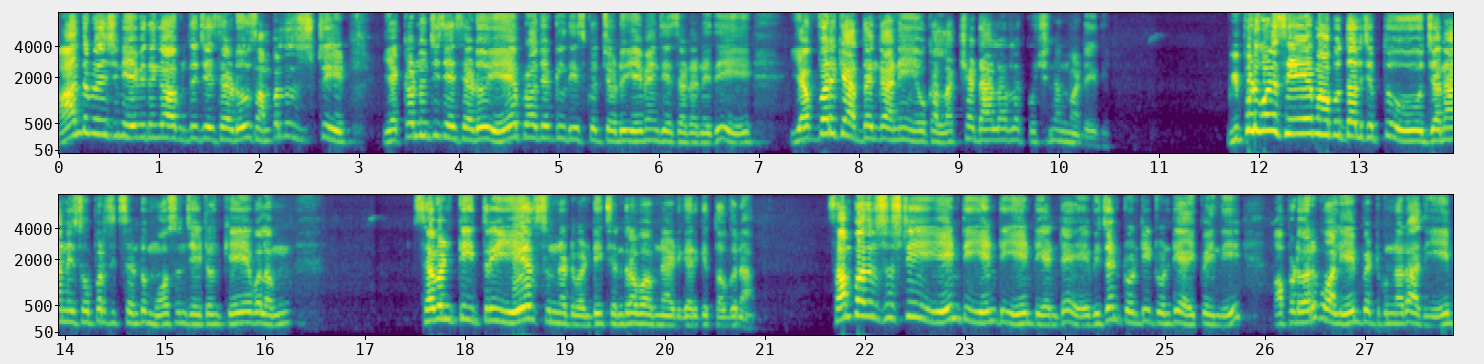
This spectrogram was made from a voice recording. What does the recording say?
ఆంధ్రప్రదేశ్ని ఏ విధంగా అభివృద్ధి చేశాడు? సంప్రద సృష్టి ఎక్కడి నుంచి చేశాడు? ఏ ప్రాజెక్టులు తీసుకొచ్చాడు? ఏమేం చేశాడు అనేది ఎవ్వరికి అర్థం కాని ఒక లక్ష డాలర్ల క్వశ్చన్ అనమాట ఇది. ఇప్పుడు కూడా సేమ్ అబద్ధాలు చెప్తూ జనాన్ని సూపర్ సిక్స్ అంటూ మోసం చేయటం కేవలం సెవెంటీ త్రీ ఇయర్స్ ఉన్నటువంటి చంద్రబాబు నాయుడు గారికి తగున. సంపద సృష్టి ఏంటి ఏంటి ఏంటి అంటే విజన్ ట్వంటీ ట్వంటీ అయిపోయింది. అప్పటి వరకు వాళ్ళు ఏం పెట్టుకున్నారో అది ఏం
